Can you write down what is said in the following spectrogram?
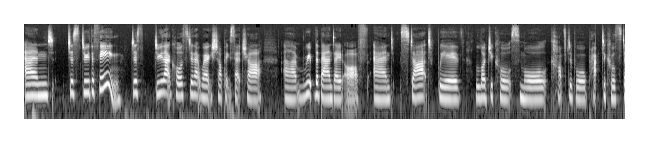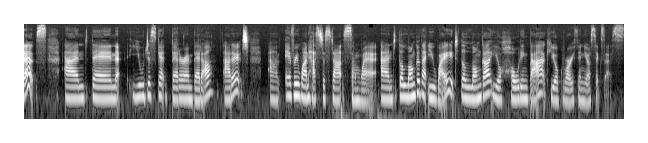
and just do the thing. Just do that course do that workshop etc uh, rip the band aid off and start with logical, small, comfortable, practical steps. And then you'll just get better and better at it. Um, everyone has to start somewhere. And the longer that you wait, the longer you're holding back your growth and your success.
